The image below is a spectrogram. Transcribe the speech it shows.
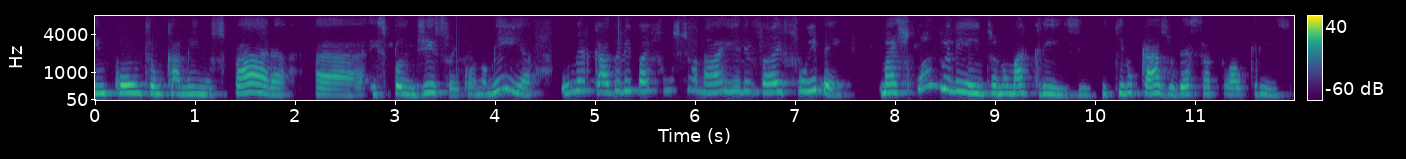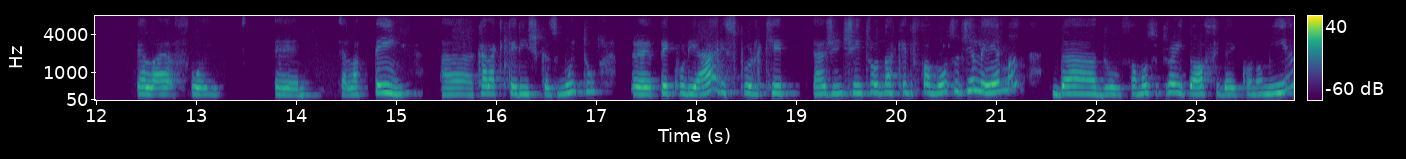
encontram caminhos para uh, expandir sua economia, o mercado ele vai funcionar e ele vai fluir bem. Mas quando ele entra numa crise, e que no caso dessa atual crise, ela foi, é, ela tem características muito é, peculiares, porque a gente entrou naquele famoso dilema da, do famoso trade-off da economia,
